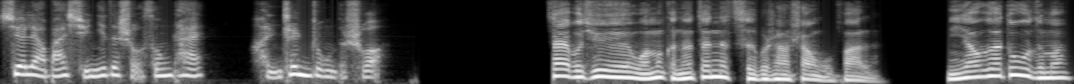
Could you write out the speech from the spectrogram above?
薛了把许妮的手松开，很郑重的说：“再不去，我们可能真的吃不上上午饭了。你要饿肚子吗？”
